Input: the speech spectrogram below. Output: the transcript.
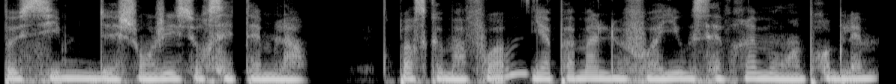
possible d'échanger sur ces thèmes-là. Parce que ma foi, il y a pas mal de foyers où c'est vraiment un problème.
